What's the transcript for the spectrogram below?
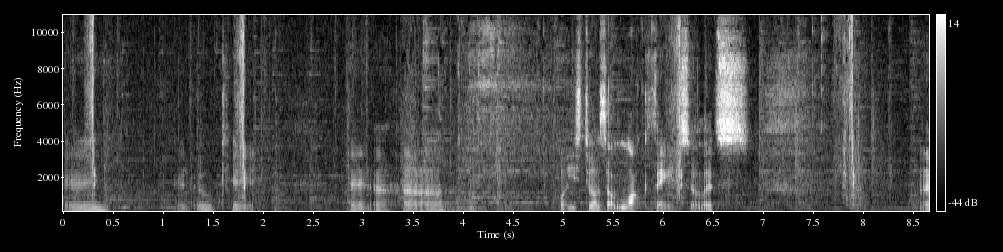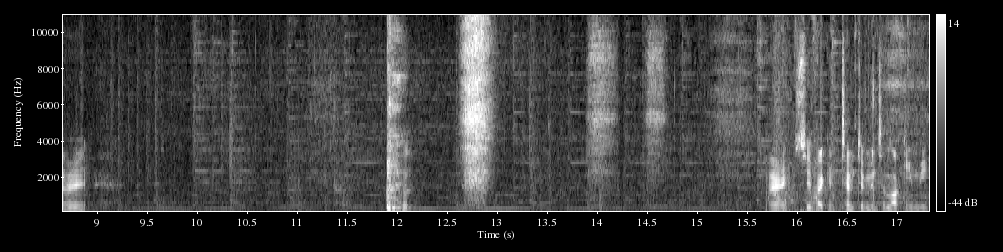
Okay. And okay. And uh-huh. Well, he still has a lock thing, so let's... Alright. Alright, see if I can tempt him into locking me.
